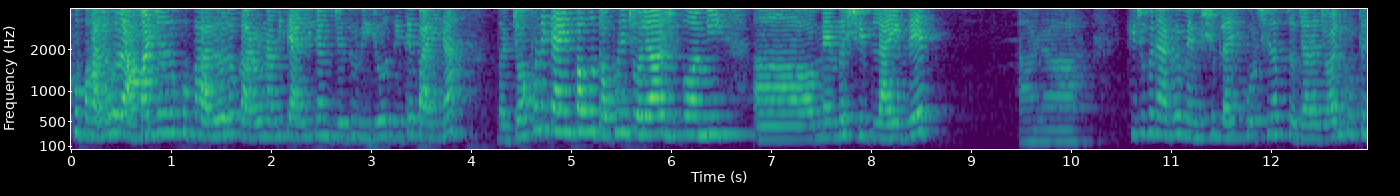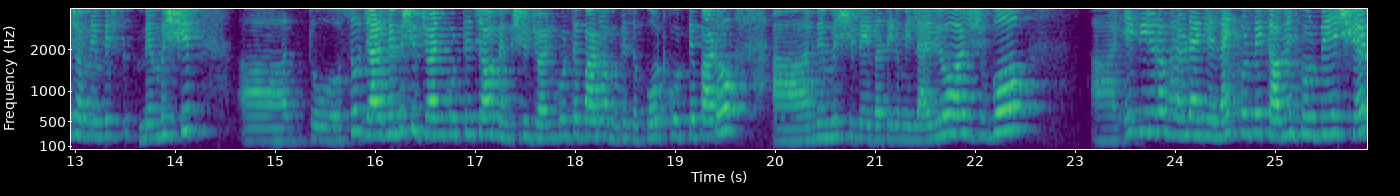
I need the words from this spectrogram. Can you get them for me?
খুব ভালো হলো। আমার জন্য তো খুব ভালো হলো, কারণ আমি টাইমলি টাইম যেহেতু ভিডিওস দিতে পারি না। বাট যখনই টাইম পাবো, তখনই চলে আসব আমি মেম্বারশিপ লাইভে আর কিছুক্ষণ আগেও মেম্বারশিপ লাইভ করছিলাম। সো যারা জয়েন করতে চাও মেম্বারশিপ তো সো যারা মেম্বারশিপ জয়েন করতে চাও মেম্বারশিপ জয়েন করতে পারো, আমাকে সাপোর্ট করতে পারো। আর মেম্বারশিপে এবার থেকে আমি লাইভেও আসব। আর এই ভিডিওটা ভালো লাগলে লাইক করবে কমেন্ট করবে শেয়ার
